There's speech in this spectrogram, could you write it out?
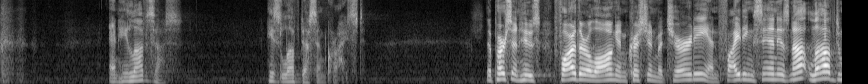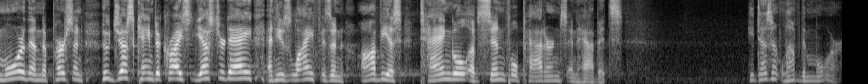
and He loves us. He's loved us in Christ. The person who's farther along in Christian maturity and fighting sin is not loved more than the person who just came to Christ yesterday and whose life is an obvious tangle of sinful patterns and habits. He doesn't love them more.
